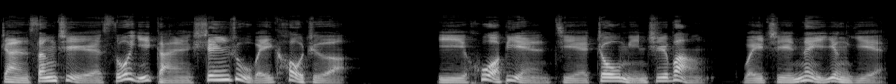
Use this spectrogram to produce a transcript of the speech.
战僧志所以敢深入为寇者，以祸变解周民之望，为之内应也。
